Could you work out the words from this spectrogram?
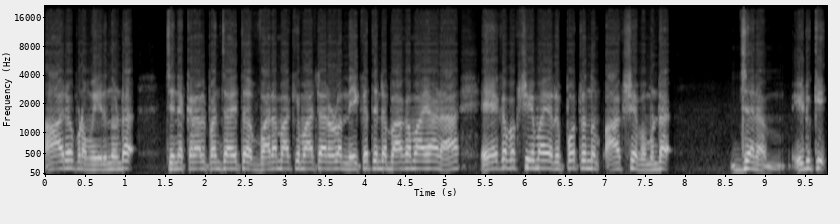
ആരോപണം ഉയരുന്നുണ്ട്. പഞ്ചായത്ത് വനമാക്കി മാറ്റാനുള്ള നീക്കത്തിന്റെ ഭാഗമായാണ് ഏകപക്ഷീയമായ റിപ്പോർട്ടെന്നും ആക്ഷേപമുണ്ട്. ജനം ഇടുക്കി.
